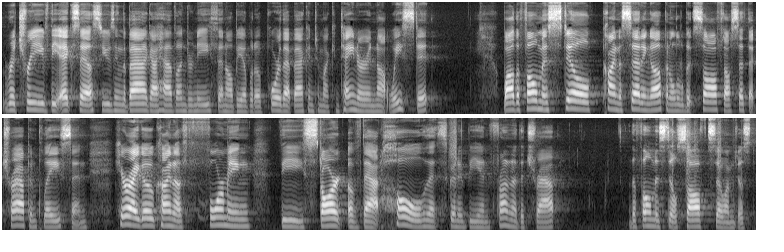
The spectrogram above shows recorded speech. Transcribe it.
retrieve the excess using the bag I have underneath and I'll be able to pour that back into my container and not waste it. While the foam is still kind of setting up and a little bit soft, I'll set that trap in place and here I go kind of forming the start of that hole that's going to be in front of the trap. The foam is still soft, so I'm just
